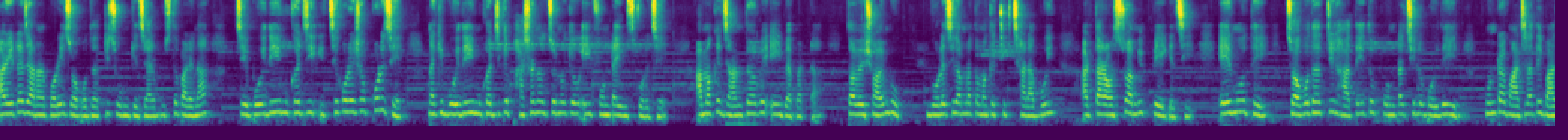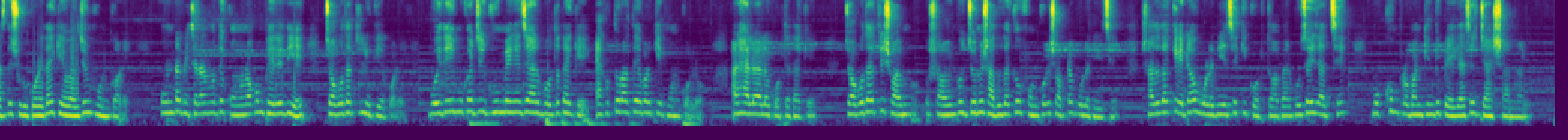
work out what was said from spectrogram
আর এটা জানার পরেই জগদ্ধাত্রী চমকে যায়। আর বুঝতে পারে না যে বৈদেহী মুখার্জি ইচ্ছে করে এসব করেছে, নাকি বৈদেহী মুখার্জিকে ফাঁসানোর জন্য কেউ এই ফোনটা ইউজ করেছে। আমাকে জানতে হবে এই ব্যাপারটা। তবে স্বয়ম্ভু, বলেছিলাম না তোমাকে ঠিক ছাড়াবই, আর তার অস্ত্র আমি পেয়ে গেছি। এর মধ্যেই জগদ্ধাত্রীর হাতেই তো ফোনটা ছিল বৈদেহীর। ফোনটা মাঝরাতেই বাজতে শুরু করে দেয়, কেউ একজন ফোন করে। ফোনটা বিছানার মধ্যে কোনো রকম ফেলে দিয়ে জগদ্ধাত্রী লুকিয়ে পড়ে। বৈদেহী মুখার্জির ঘুম ভেঙে যায় আর বলতে থাকে, এত রাতে আবার কে ফোন করল? আর হ্যালো হ্যালো করতে থাকে। জগদ্ধাত্রী স্বয়ং স্বয়ম্ভুর জন্য সাধুদাকেও ফোন করে সবটা বলে দিয়েছে। সাধুদাকে এটাও বলে দিয়েছে কি করতে হবে। আর বোঝাই যাচ্ছে মোক্ষম প্রমাণ কিন্তু পেয়ে গেছে জ্যাস সান্যাল।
